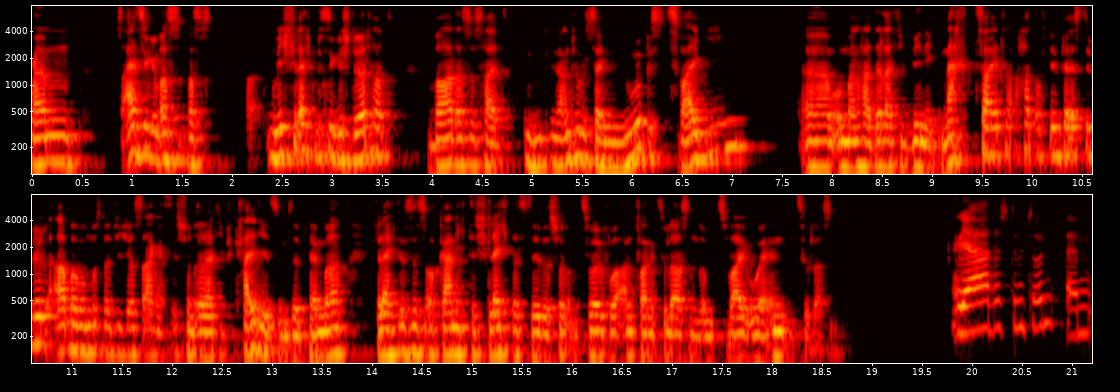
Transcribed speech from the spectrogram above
Ähm, das Einzige, was, was mich vielleicht ein bisschen gestört hat, war, dass es halt in Anführungszeichen nur bis zwei ging ähm, und man halt relativ wenig Nachtzeit hat auf dem Festival, aber man muss natürlich auch sagen, es ist schon relativ kalt jetzt im September. Vielleicht ist es auch gar nicht das Schlechteste, das schon um 12 Uhr anfangen zu lassen und um 2 Uhr enden zu lassen. Ja, das stimmt schon. Ähm,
